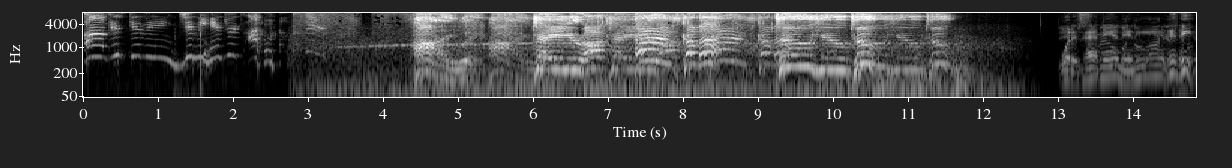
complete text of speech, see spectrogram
Um, it's giving Jimi Hendrix. I don't know. J Rock has come back to you too. What is happening and in and in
